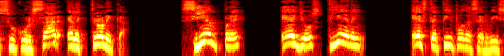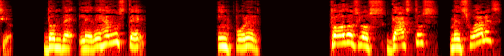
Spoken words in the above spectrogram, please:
sucursal electrónica, siempre ellos tienen este tipo de servicio, donde le dejan usted imponer todos los gastos mensuales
